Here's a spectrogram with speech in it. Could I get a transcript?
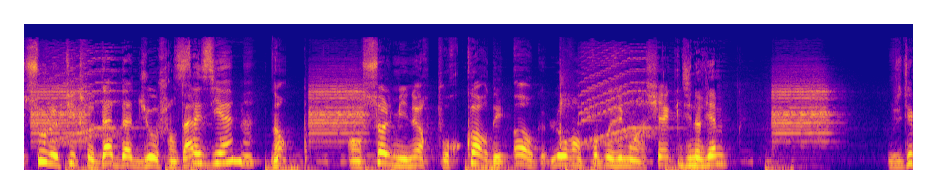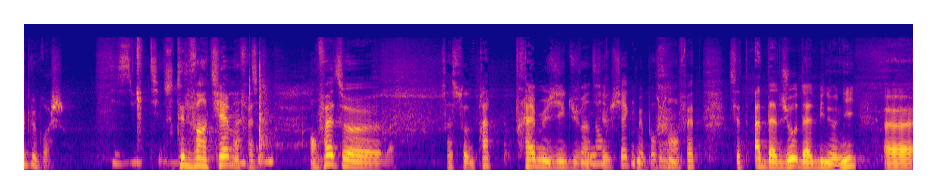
Sous le titre d'Adagio Chantal 16e Non. En sol mineur pour cordes et orgue. Laurent, proposez-moi un siècle. 19e Vous étiez le plus proche. 18e. C'était le 20e en fait. 20e. En fait, euh, ça sonne pas très musique du 20e Non. siècle, mais pourtant, en fait, cet Adagio d'Albinoni euh,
